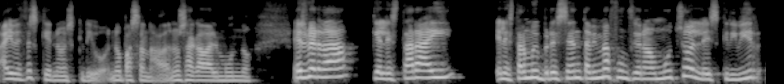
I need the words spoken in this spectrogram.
Hay veces que no escribo, no pasa nada, no se acaba el mundo. Es verdad que el estar ahí, el estar muy presente, a mí me ha funcionado mucho el escribir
